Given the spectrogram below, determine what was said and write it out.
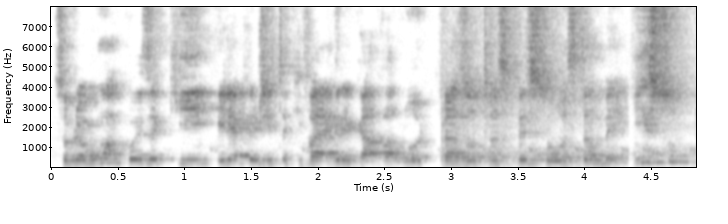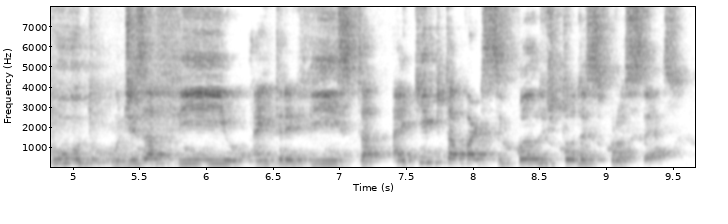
sobre alguma coisa que ele acredita que vai agregar valor para as outras pessoas também. Isso tudo, o desafio, a entrevista, a equipe está participando de todo esse processo.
